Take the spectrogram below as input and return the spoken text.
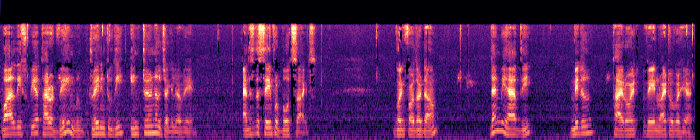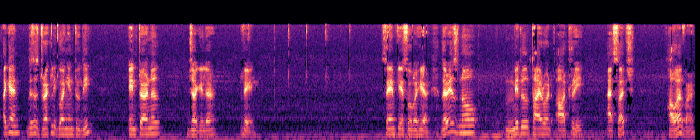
while the superior thyroid vein will drain into the internal jugular vein. And this is the same for both sides. Going further down, then we have the middle thyroid vein right over here. Again, this is directly going into the internal jugular vein. Same case over here. There is no middle thyroid artery as such. However,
